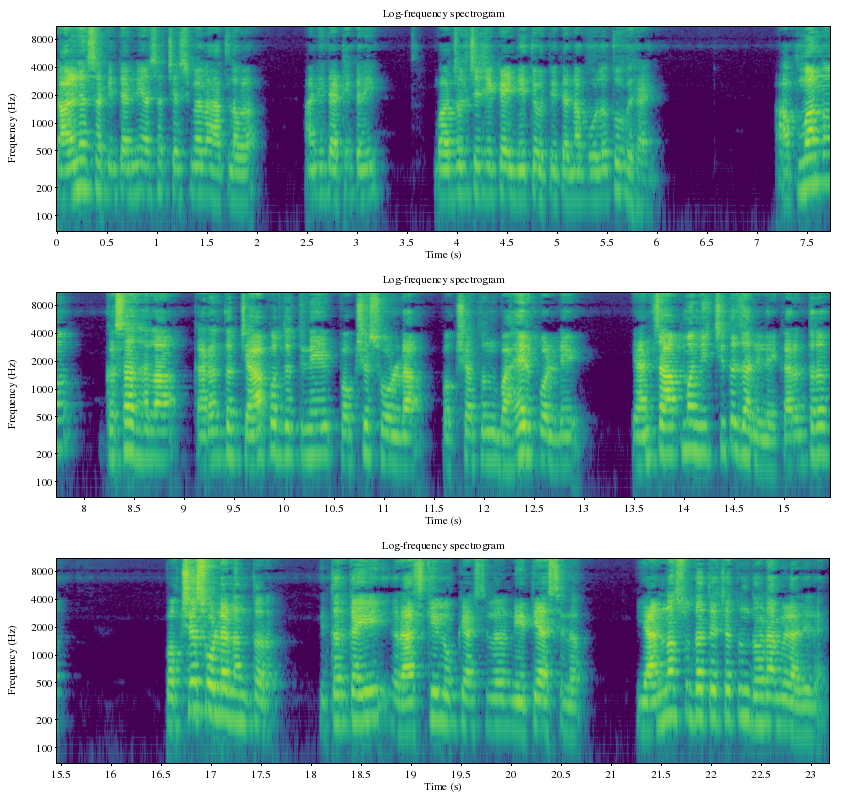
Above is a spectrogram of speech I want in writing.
टाळण्यासाठी त्यांनी असा चष्म्याला हात लावला आणि त्या ठिकाणी बाजूचे जे काही नेते होते त्यांना बोलत उभे राहिले. अपमान कसा झाला? कारण तर ज्या पद्धतीने पक्ष सोडला पक्षातून बाहेर पडले यांचा अपमान निश्चितच झालेला आहे. कारण तर पक्ष सोडल्यानंतर इतर काही राजकीय लोक असतील नेते असतील यांना सुद्धा त्याच्यातून धडा मिळालेला आहे.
